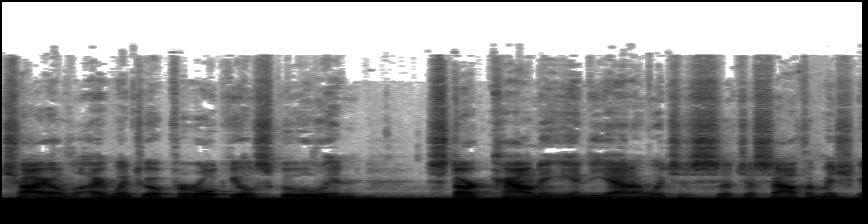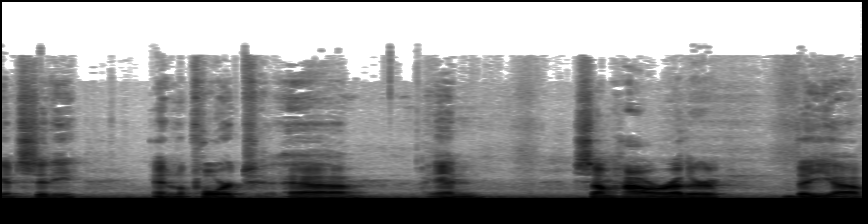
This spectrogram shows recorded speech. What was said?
child, I went to a parochial school in Stark County, Indiana, which is uh, just south of Michigan City, and LaPorte. Uh, and somehow or other, the uh,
